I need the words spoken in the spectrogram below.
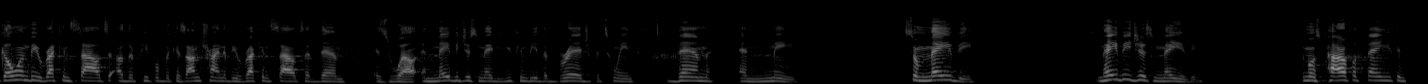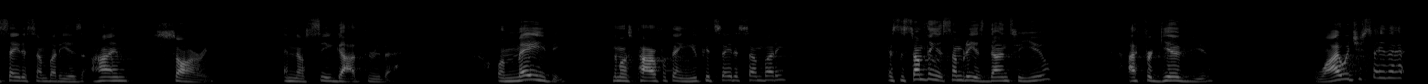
go and be reconciled to other people because I'm trying to be reconciled to them as well. And maybe, just maybe, you can be the bridge between them and me. So maybe, maybe, just maybe, the most powerful thing you can say to somebody is, I'm sorry. And they'll see God through that. Or maybe the most powerful thing you could say to somebody is to something that somebody has done to you, I forgive you. Why would you say that?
